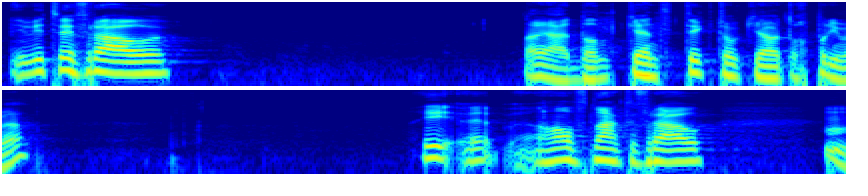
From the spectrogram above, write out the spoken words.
Weer twee vrouwen. Nou ja, dan kent TikTok jou toch prima? Hier, eh, een halfnaakte vrouw. Hm.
